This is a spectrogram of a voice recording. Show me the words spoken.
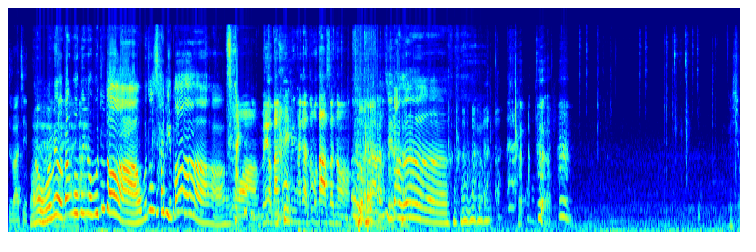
十八禁啊！我们没有当过兵，我不知道啊，我们都是菜比吧。哇，没有当过兵还敢这么大声哦？对啊，恭喜大声！没笑。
